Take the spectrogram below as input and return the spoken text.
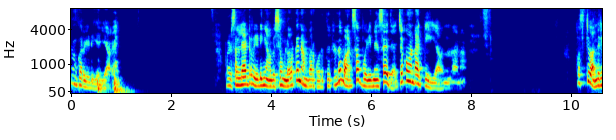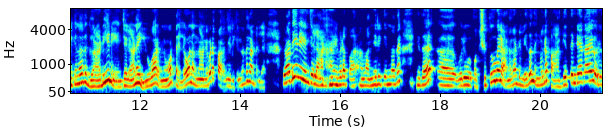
നമുക്ക് റീഡ് ചെയ്യാവേ. പേഴ്സണലായിട്ട് റീഡിങ് ആവശ്യമുള്ളവർക്ക് നമ്പർ കൊടുത്തിട്ടുണ്ട്. വാട്സപ്പ് വഴി മെസ്സേജ് അയച്ച് കോൺടാക്ട് ചെയ്യാവുന്നതാണ്. ഫസ്റ്റ് വന്നിരിക്കുന്നത് ഗാർഡിയൻ ഏഞ്ചലാണ് യു ആർ നോട്ട് അലോൺ എന്നാണ് ഇവിടെ പറഞ്ഞിരിക്കുന്നത് കണ്ടല്ലേ? ഗാർഡിയൻ ഏഞ്ചലാണ് ഇവിടെ വന്നിരിക്കുന്നത്. ഇത് ഒരു പക്ഷിത്തൂവലാണ് കണ്ടില്ലേ? ഇത് നിങ്ങളുടെ ഭാഗ്യത്തിന്റെതായ ഒരു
